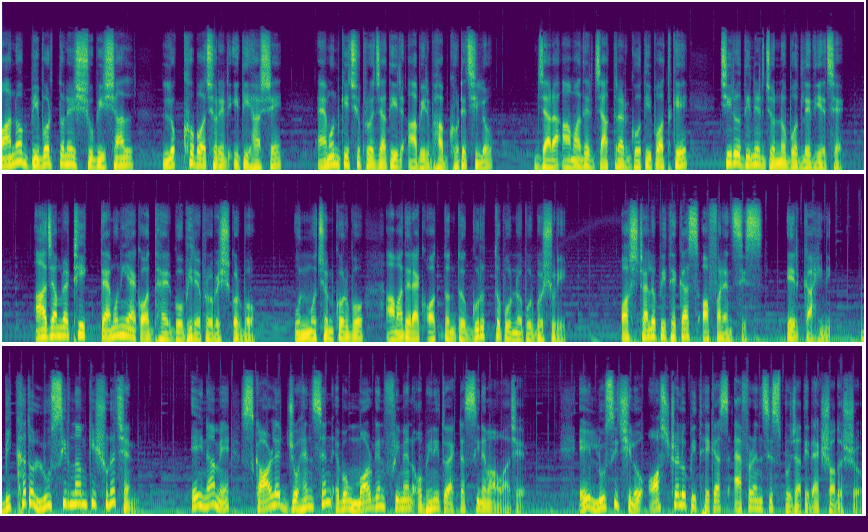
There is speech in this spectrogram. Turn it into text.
মানব বিবর্তনের সুবিশাল লক্ষ বছরের ইতিহাসে এমন কিছু প্রজাতির আবির্ভাব ঘটেছিল, যারা আমাদের যাত্রার গতিপথকে চিরদিনের জন্য বদলে দিয়েছে। আজ আমরা ঠিক তেমনই এক অধ্যায়ের গভীরে প্রবেশ করব, উন্মোচন করব আমাদের এক অত্যন্ত গুরুত্বপূর্ণ পূর্বসূরি, অস্ট্রালোপিথেকাস অফারেন্সিস এর কাহিনী। বিখ্যাত লুসির নাম কি শুনেছেন? এই নামে স্কারলেট জোহেনসেন এবং মর্গান ফ্রিম্যান অভিনীত একটা সিনেমাও আছে। এই লুসি ছিল অস্ট্রেলোপিথেকাস অ্যাফারেন্সিস প্রজাতির এক সদস্য।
